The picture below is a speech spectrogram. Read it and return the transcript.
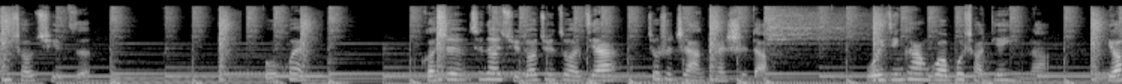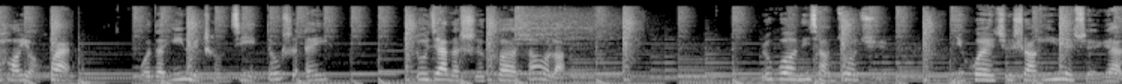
一首曲子。”不会。可是现在许多剧作家就是这样开始的。我已经看过不少电影了，有好有坏。我的英语成绩都是 A。度假的时刻到了。如果你想作曲，你会去上音乐学院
